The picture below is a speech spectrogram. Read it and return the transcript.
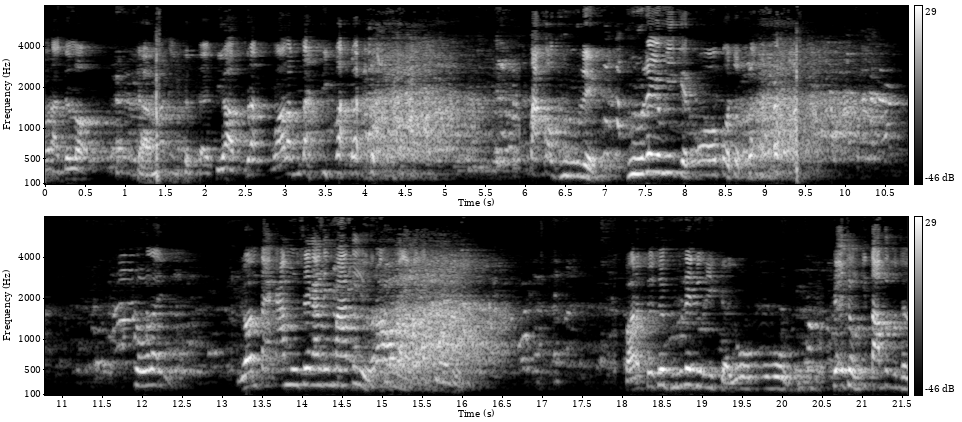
ora delok zaman ikut tadi abrak walam tadi malam tak kok gurune, gurune guru yang mikir oh kok tuh kalau lagi. Yontek kamu sih kali mati rawa Barang sesuai guru ini curiga, yo, kayak dong kita apa betul?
